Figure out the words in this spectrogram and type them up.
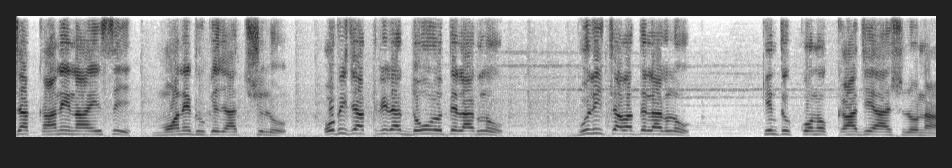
যা কানে না এসে মনে ঢুকে যাচ্ছিল। অভিযাত্রীরা দৌড়তে লাগল, গুলি চালাতে লাগল, কিন্তু কোনো কাজে আসলো না।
